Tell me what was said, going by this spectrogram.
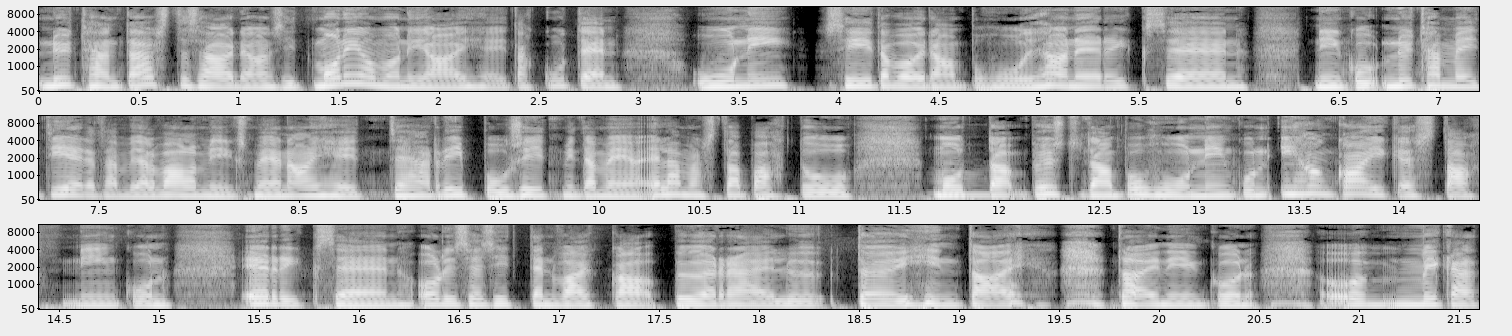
nythän tästä saadaan sitten monia monia aiheita, kuten uni, siitä voidaan puhua ihan erikseen. Niin kuin, nythän me ei tiedetä vielä valmiiksi meidän aiheita, sehän riippuu siitä, mitä meidän elämässä tapahtuu, mm. mutta pystytään puhumaan niin kuin ihan kaikesta niin kuin erikseen. Oli se sitten vaikka pyöräily töihin tai, tai niin kuin mikä,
